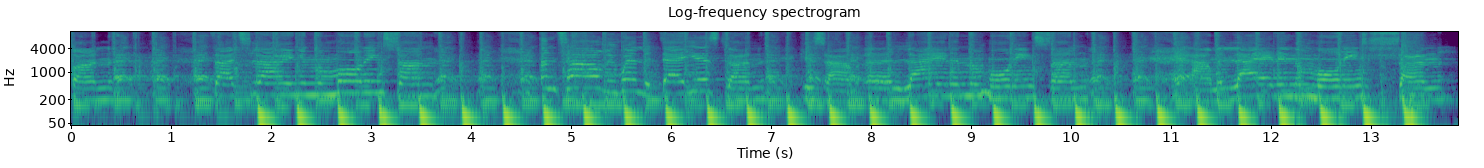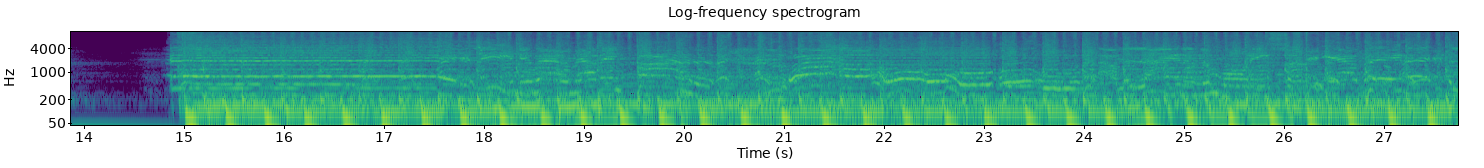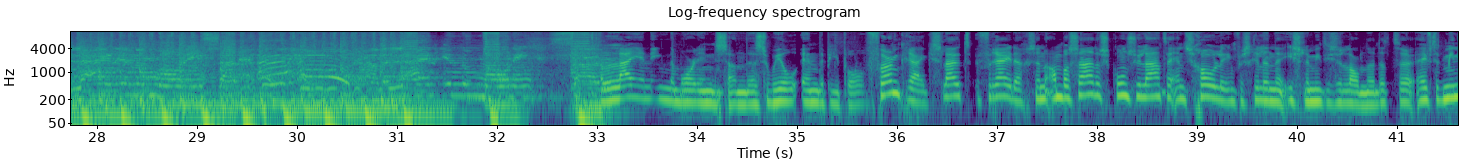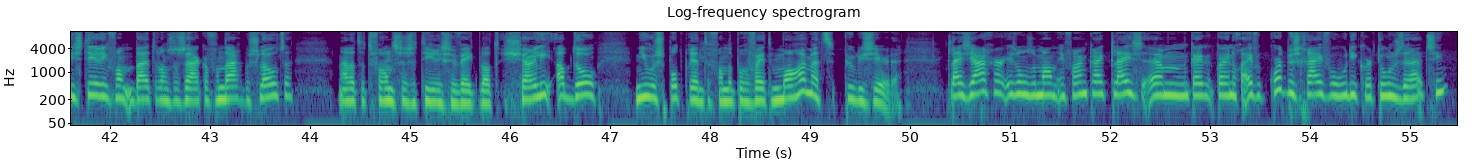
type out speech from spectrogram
fun. Hey. In the Morning Sun, Will and the People. Frankrijk sluit vrijdag zijn ambassades, consulaten en scholen in verschillende islamitische landen. Dat eh, heeft het ministerie van Buitenlandse Zaken vandaag besloten... nadat het Franse satirische weekblad Charlie Hebdo... nieuwe spotprenten van de profeet Mohammed publiceerde. Kleis Jager is onze man in Frankrijk. Kleis, ehm, kan, kan je nog even kort beschrijven hoe die cartoons eruit zien?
